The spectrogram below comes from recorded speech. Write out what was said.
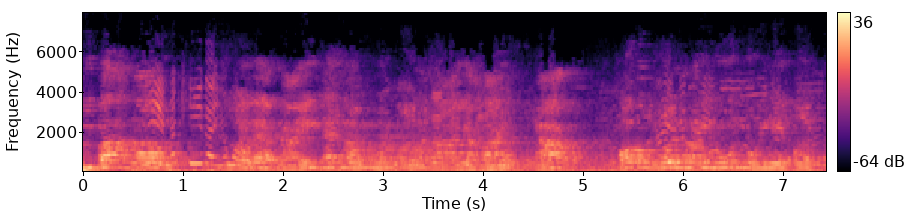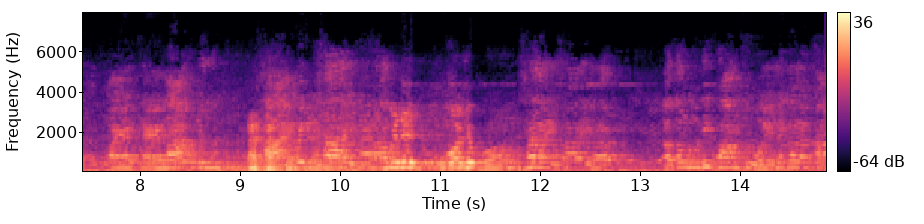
ที่บ้านเรามันขี้ได้อยู่สวยแบบไหนและเราควรเปิดราคาอย่างไรนะครับ เพราะบางคนไม่รู้หน่วยเนี่ยเปิดแปดแสนล้านหนึ่งขายไม่ได้นะครับ ไม่ได้ดูวัวเจ้าของ ใช่ใช่ครับ เราต้องดูที่ความสวยและก็ราคา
